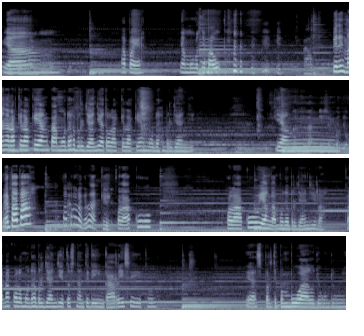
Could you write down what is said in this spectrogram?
yang apa ya, yang mulutnya bau. Pilih mana laki-laki yang tak mudah berjanji atau laki-laki yang mudah berjanji. Hmm. Yang Laki-laki eh papa, papa kan laki-laki. Kalau aku, kalau aku ya nggak mudah berjanji lah. Karena kalau mudah berjanji terus nanti diingkari sih itu, ya seperti pembual ujung-ujungnya.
